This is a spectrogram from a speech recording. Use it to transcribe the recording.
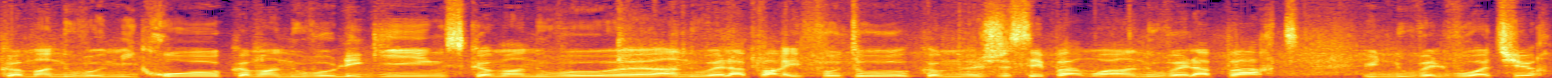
comme un nouveau micro, comme un nouveau leggings, comme un nouveau, euh, un nouvel appareil photo, comme je sais pas moi, un nouvel appart, une nouvelle voiture.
